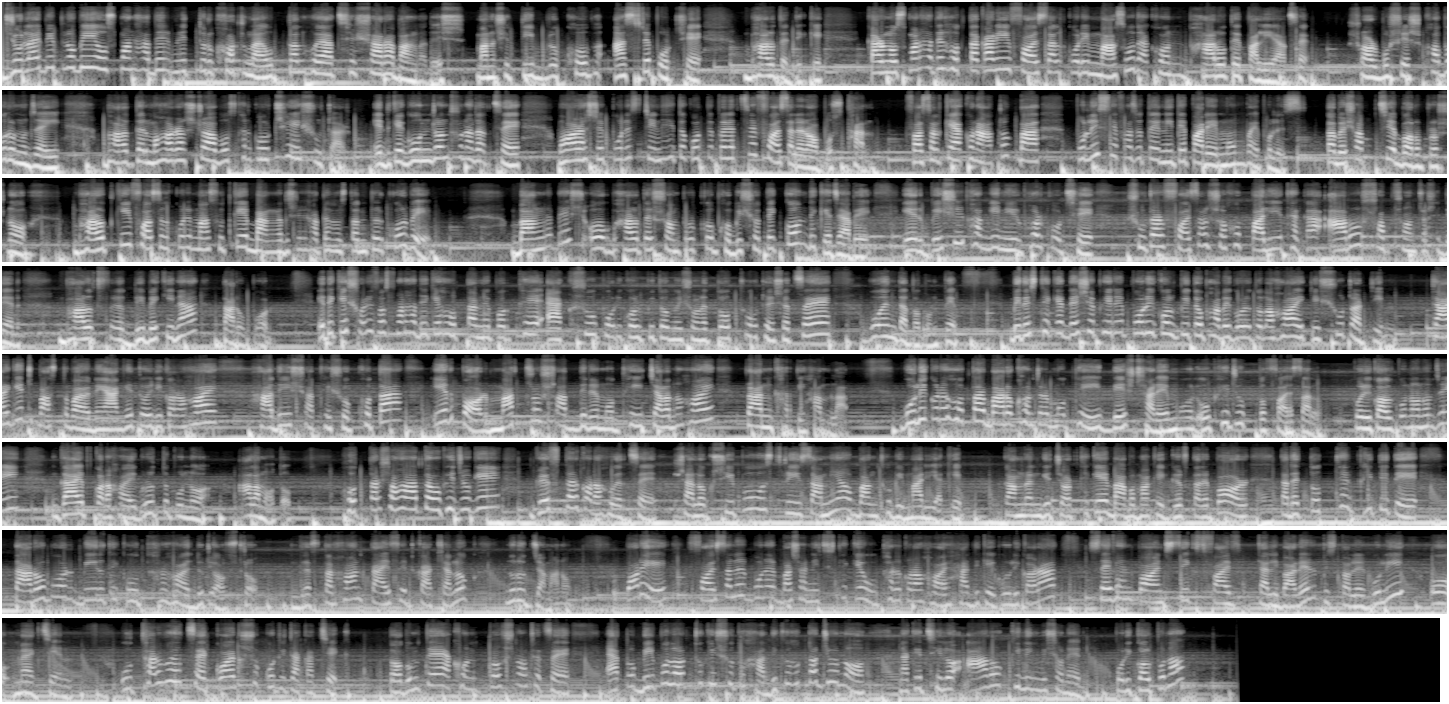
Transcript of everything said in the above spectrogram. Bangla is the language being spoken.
জুলাই বিপ্লবী ওসমান হাদের মৃত্যুর ঘটনায় উত্তাল হয়ে আছে সারা বাংলাদেশ। মানুষের তীব্র ক্ষোভ আশ্রে পড়ছে ভারতের দিকে। কারণ ওসমান হাদের হত্যাকারী ফয়সাল করিম মাসুদ এখন ভারতে পালিয়ে আছে। সর্বশেষ খবর অনুযায়ী ভারতের মহারাষ্ট্র অবস্থান করছে এই শুটার। এদিকে গুঞ্জন শোনা যাচ্ছে, মহারাষ্ট্রের পুলিশ চিহ্নিত করতে পেরেছে ফয়সালের অবস্থান। ফয়সালকে এখন আটক বা পুলিশ হেফাজতে নিতে পারে মুম্বাই পুলিশ। তবে সবচেয়ে বড় প্রশ্ন, ভারত কি ফসল করে মাসুদকে বাংলাদেশের হাতে হস্তান্তর করবে? বাংলাদেশ ও ভারতের সম্পর্ক ভবিষ্যতে কোন দিকে যাবে? এর বেশিরভাগই নির্ভর করছে শুটার ফয়সাল সহ পালিয়ে থাকা আরও সব সন্ত্রাসীদের ভারত ফেরত দিবে কিনা তার উপর। এদিকে শরীফ ওসমান হাদিকে হত্যার নেপথ্যে এক সুপরিকল্পিত মিশনের তথ্য উঠে এসেছে গোয়েন্দা তদন্তে বিদেশ থেকে দেশে ফিরে পরিকল্পিতভাবে গড়ে তোলা হয় একটি শুটার টিম। টার্গেট বাস্তবায়নে আগে তৈরি করা হয় হাদির সাথে সখ্যতা, এরপর মাত্র সাত দিনের মধ্যেই চালানো হয় প্রাণঘাতী হামলা। গুলি করে হত্যার বারো ঘণ্টার মধ্যেই দেশ ছাড়ে মূল অভিযুক্ত ফয়সাল। পরিকল্পনা অনুযায়ী গায়েব করা হয় গুরুত্বপূর্ণ আলামত। হত্যার সহায়তা অভিযোগে গ্রেফতার করা হয়েছে শালক শিপু, স্ত্রী সামিয়া ও বান্ধবী মারিয়াকে। কামরাঙ্গীর চর থেকে বাবা মাকে গ্রেফতারের পর তাদের তথ্যের ভিত্তিতে তারবর বিল থেকে উদ্ধার হয় দুটি অস্ত্র। গ্রেফতার হন প্রাইভেট কার চালক নুরুজ্জামানও। পরে ফয়সালের বোনের বাসা নিচ থেকে উদ্ধার করা হয় হাদিকে গুলি করা সেভেন পয়েন্ট সিক্স ফাইভ ক্যালিবারের পিস্তলের গুলি ও ম্যাগজিন। উদ্ধার হয়েছে কয়েকশো কোটি টাকার চেক। তদন্তে এখন প্রশ্ন উঠেছে, এত বিপুল অর্থ কি শুধু হাদিকে হত্যার জন্য, নাকি ছিল আরও কিলিং মিশনের পরিকল্পনা?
